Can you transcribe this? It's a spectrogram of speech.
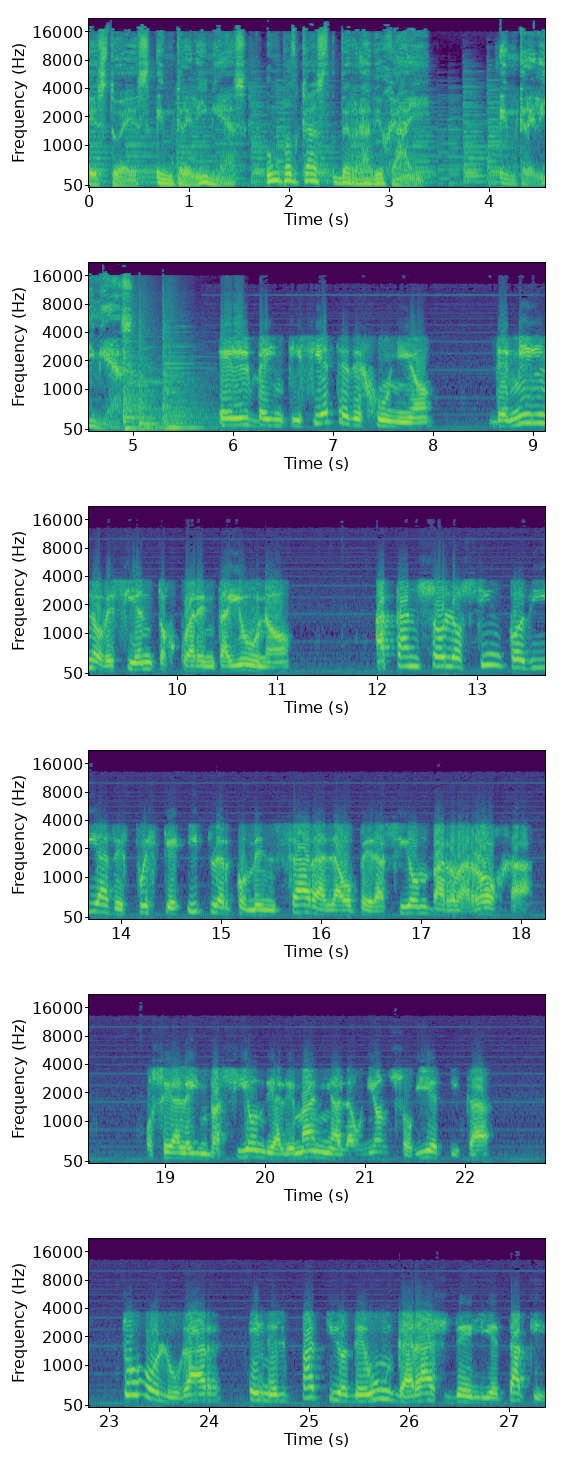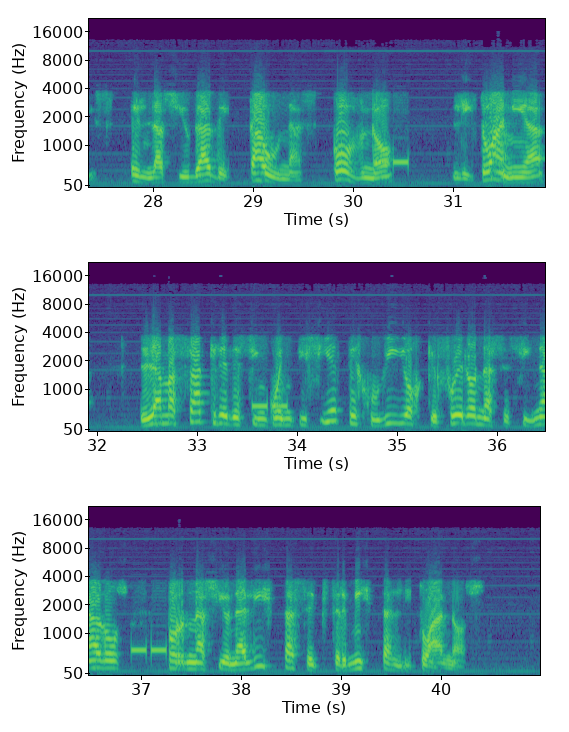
Esto es Entre líneas, un podcast de Radio High. Entre líneas. El 27 de junio de 1941, a tan solo cinco días después que Hitler comenzara la Operación Barbarroja, o sea, la invasión de Alemania a la Unión Soviética, tuvo lugar en el patio de un garage de Lietakis, en la ciudad de Kaunas, Kovno, Lituania, la masacre de 57 judíos que fueron asesinados por nacionalistas extremistas lituanos.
